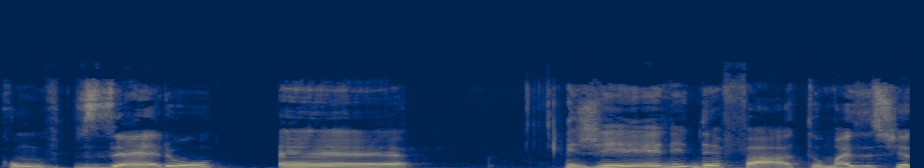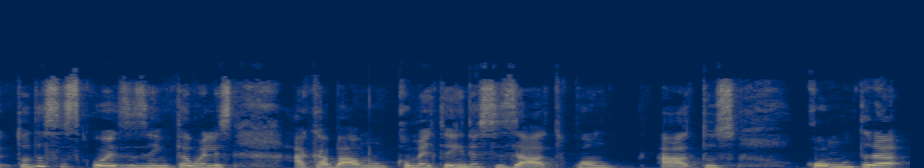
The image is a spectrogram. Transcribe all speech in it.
com zero é, higiene de fato, mas existia todas essas coisas, então eles acabavam cometendo esses atos com atos contra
